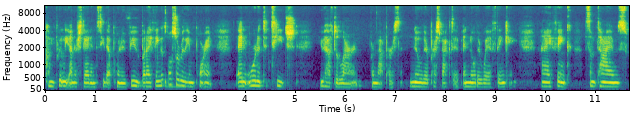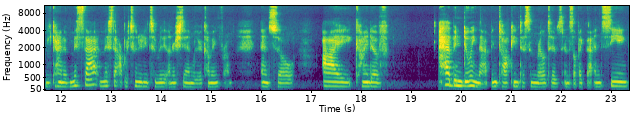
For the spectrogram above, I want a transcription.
completely understand and see that point of view. But I think it's also really important that in order to teach, you have to learn from that person, know their perspective, and know their way of thinking. And I think sometimes we kind of miss that, miss that opportunity to really understand where they're coming from. And so I kind of have been doing that, been talking to some relatives and stuff like that, and seeing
